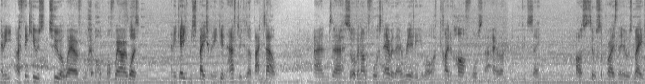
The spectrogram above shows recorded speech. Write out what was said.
And he, I think he was too aware of, of where I was and he gave me space when he didn't have to because I backed out. And uh, sort of an unforced error there, really. Well, I kind of half forced that error, you could say. I was still surprised that it was made.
